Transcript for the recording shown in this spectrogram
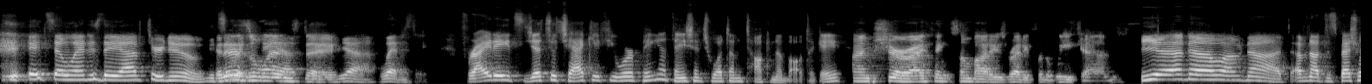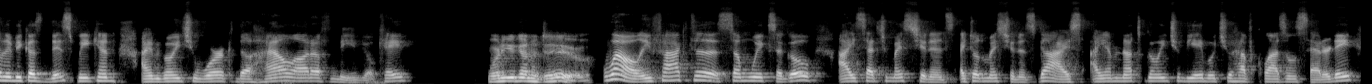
It's a Wednesday afternoon. It's It is a Wednesday Wednesday. afternoon. Yeah, Wednesday. Friday, it's just to check if you were paying attention to what I'm talking about, okay? I'm sure I think somebody's ready for the weekend. Yeah, no, I'm not. I'm not, especially because this weekend I'm going to work the hell out of me, okay? What are you gonna do? Well, in fact, uh, some weeks ago, I said to my students, I told my students, guys, I am not going to be able to have class on Saturday.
